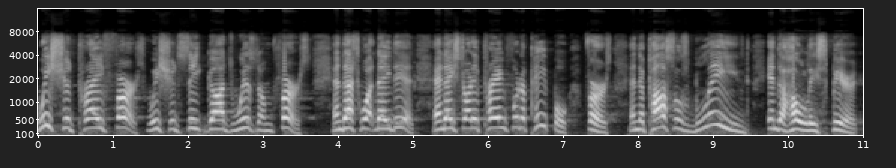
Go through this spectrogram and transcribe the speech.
we should pray first. We should seek God's wisdom first. And that's what they did. And they started praying for the people first. And the apostles believed in the Holy Spirit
